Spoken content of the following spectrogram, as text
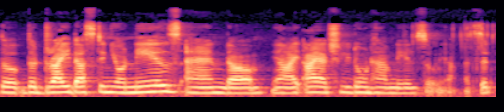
the the dry dust in your nails and um, yeah I, I actually don't have nails so yeah that's it.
